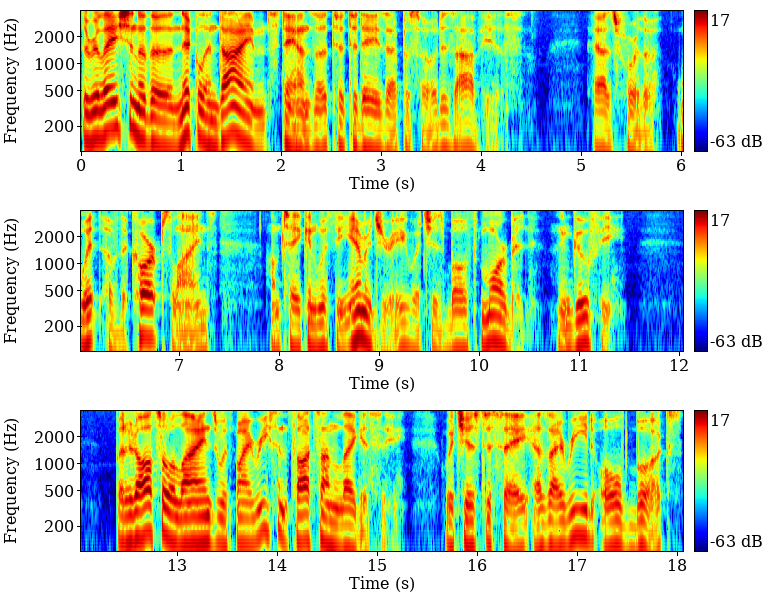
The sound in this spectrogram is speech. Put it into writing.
The relation of the nickel and dime stanza to today's episode is obvious. As for the wit of the corpse lines, I'm taken with the imagery, which is both morbid and goofy. But it also aligns with my recent thoughts on legacy, which is to say, as I read old books,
